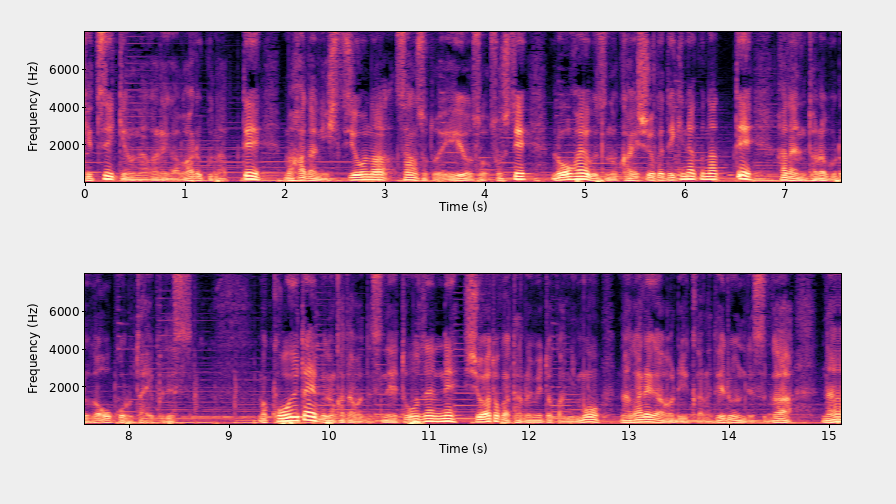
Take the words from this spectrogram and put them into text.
血液の流れが悪くなって、まあ、肌に必要な酸素と栄養素そして老廃物の回収ができなくなって肌にトラブルが起こるタイプです。まあ、こういうタイプの方はですね当然ねシワとかたるみとかにも流れが悪いから出るんですが流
